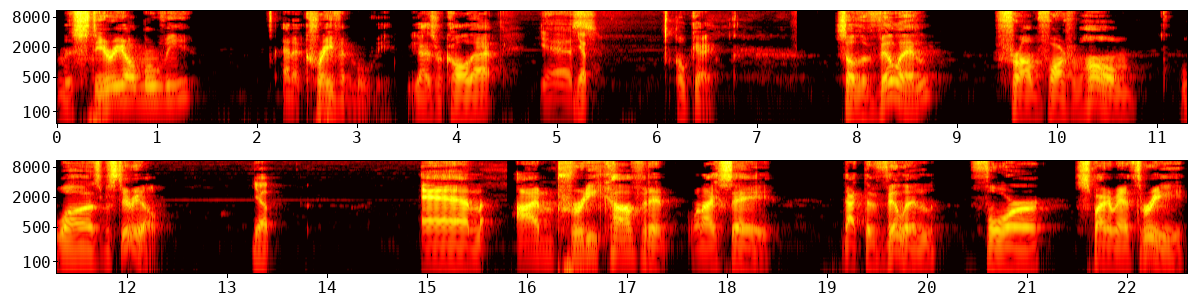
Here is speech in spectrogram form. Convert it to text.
Mysterio movie and a Kraven movie. You guys recall that? yes. Yep. Okay. So the villain from Far From Home was Mysterio. Yep. And I'm pretty confident when I say that the villain for Spider Man 3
